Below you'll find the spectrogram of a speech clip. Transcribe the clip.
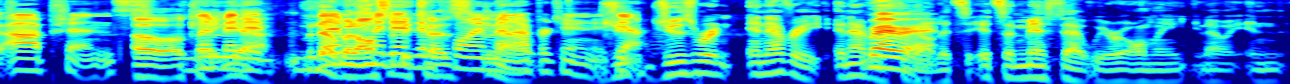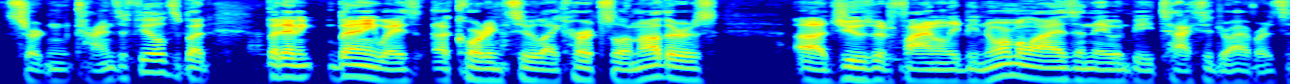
options. Oh, okay, Limited, yeah. No, limited because, employment you know, opportunities. Ju- yeah. Jews were in, in every in every Right, field. right. It's it's a myth that we were only you know in certain kinds of fields, but but any, but anyways, according to like Herzl and others, uh, Jews would finally be normalized and they would be taxi drivers,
